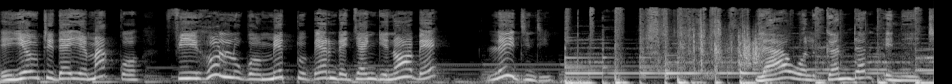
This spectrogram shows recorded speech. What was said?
en yewtiday e makko fii hollugo mettu ɓernde jannginoɓe leydi ndi. Laawol gandan e needi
